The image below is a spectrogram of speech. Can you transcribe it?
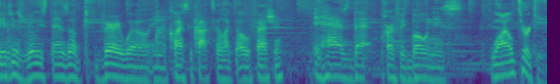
It just really stands up very well in a classic cocktail like the old fashioned it has that perfect boldness. Wild Turkey.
